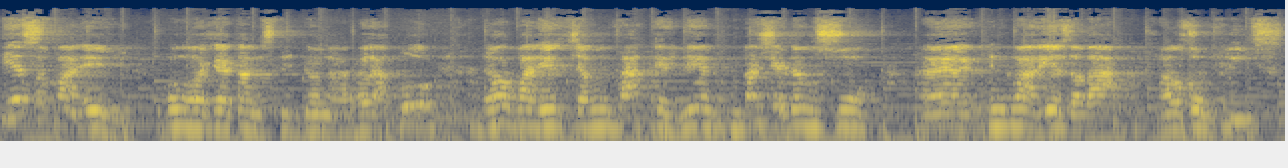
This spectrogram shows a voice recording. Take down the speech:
E esse aparelho, como o Rogério estava explicando agora há pouco, é um aparelho que já não está atendendo, não está chegando som é, com clareza lá aos ouvintes.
